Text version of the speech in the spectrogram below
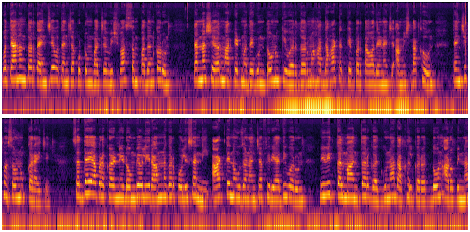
व त्यानंतर त्यांचे व त्यांच्या कुटुंबाचे विश्वास संपादन करून त्यांना शेअर मार्केटमध्ये गुंतवणुकीवर दरमहा दहा टक्के परतावा देण्याचे आमिष दाखवून त्यांची फसवणूक करायचे. सध्या या प्रकरणी डोंबिवली रामनगर पोलिसांनी आठ ते नऊ जणांच्या फिर्यादीवरून विविध कलमांतर्गत गुन्हा दाखल करत दोन आरोपींना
